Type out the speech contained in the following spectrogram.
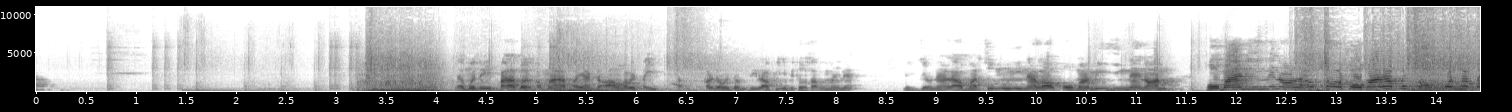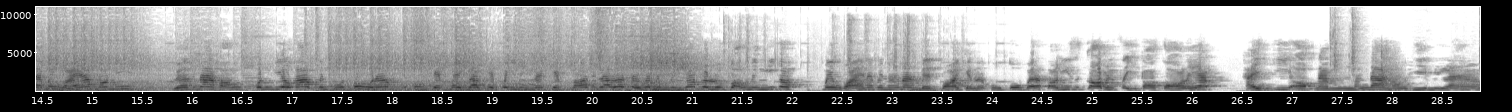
แล้วเหมือนจะมีปลาระเบิดเข้ามาแล้วพยายามจะอ้อมเข้าไปตีเขาจะไปโจมตีแล้วพี่จะไปโทรศัพท์ทำไมเนี่ยไม่เกี่ยวนะแล้วมาซุ่มตรงนี้นะรอโผล่มามียิงแน่นอนโผล่มามียิงแน่นอนแล้วต่อโผล่มาแล้วเป็นสองคนครับแต่ไม่ไหวครับตอนนี้เหลือข้างหน้าของคนเดียวครับเป็นปูตู้นะปูตู้เก็บไปแล้วเก็บไปหนึ่งนะเก็บน้อยไปแล้วแล้วเจอกันหนึ่งหนึ่งครับแล้วรวมสองหนึ่งนี้ก็ไม่ไหวนะเป็นทางด้านเบดบอยเก็บนะปูตู้ไปแล้วตอนนี้สกอร์เป็นสี่ต่อสองเลยครับไทกี้ออกนำทางด้านของทีมไปแล้ว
